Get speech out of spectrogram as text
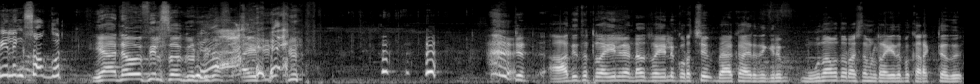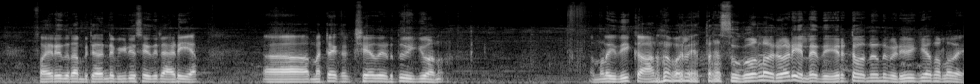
feeling so good? Yeah now feel so good because I ആദ്യത്തെ ട്രയൽ രണ്ടാമത്തെ ട്രയൽ കുറച്ച് ബാക്ക് ആയിരുന്നെങ്കിലും മൂന്നാമത്തെ പ്രാവശ്യം നമ്മൾ ട്രൈ ചെയ്തപ്പോൾ കറക്റ്റ് അത് ഫയർ ചെയ്തിടാൻ പറ്റി അതിന്റെ വീഡിയോസ് ചെയ്തിട്ട് ആഡ് ചെയ്യാം മറ്റേ കക്ഷി അത് എടുത്തു വയ്ക്കുവാണ് നമ്മൾ ഇതിൽ കാണുന്ന പോലെ എത്ര സുഖമുള്ള പരിപാടിയല്ലേ? നേരിട്ട് വന്ന് നിന്ന് വെടിവെക്കുക എന്നുള്ളതേ.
